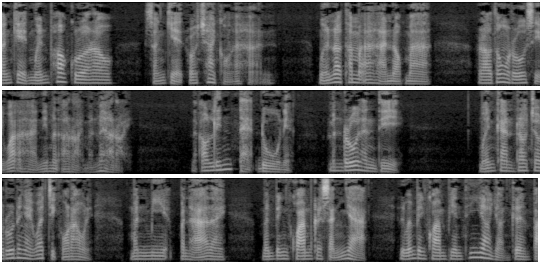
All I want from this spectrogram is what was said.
สังเกตเหมือนพ่อครัวเราสังเกตรสชาติของอาหาร เหมือนเราทำอาหารออกมา เราต้องรู้สิว่าอาหารนี้มันอร่อยมันไม่อร่อย เอาลิ้นแตะดูเนี่ยมันรู้ทันที เหมือนกันเราจะรู้ได้ไงว่าจิตของเราเนี่ยมันมีปัญหาอะไร มันเป็นความกระสันอยาก หรือมันเป็นความเพียรที่ย่อหย่อนเกินไป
